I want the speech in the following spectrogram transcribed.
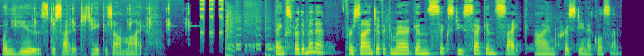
when Hughes decided to take his own life. Thanks for the minute. For Scientific American's 60 Second Psych, I'm Christie Nicholson.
